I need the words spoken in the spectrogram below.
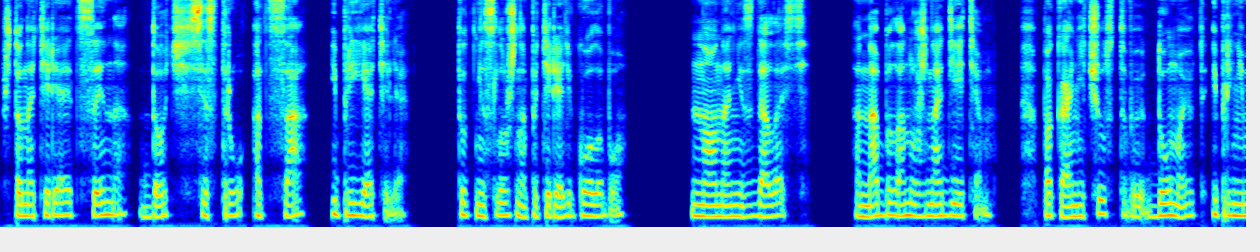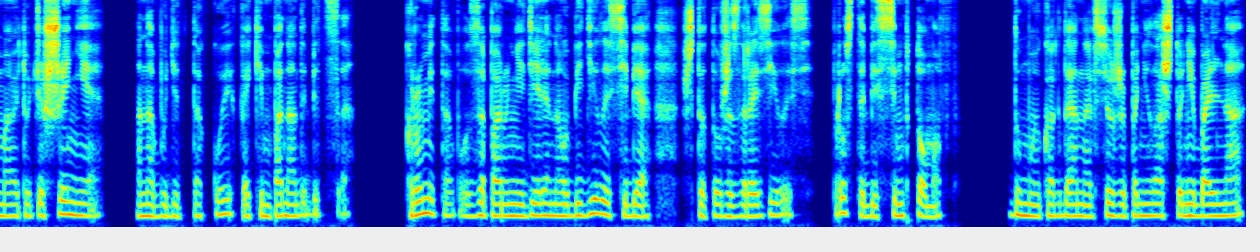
что она теряет сына, дочь, сестру, отца и приятеля. Тут несложно потерять голову. Но она не сдалась. Она была нужна детям. Пока они чувствуют, думают и принимают утешение, она будет такой, каким понадобится. Кроме того, за пару недель она убедила себя, что тоже заразилась, просто без симптомов. Думаю, когда она все же поняла, что не больна,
